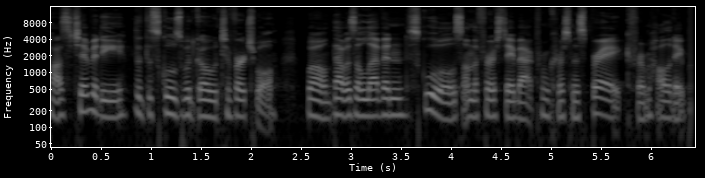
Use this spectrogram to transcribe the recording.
positivity that the schools would go to virtual. Well, that was 11 schools on the first day back from Christmas break from holiday break.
